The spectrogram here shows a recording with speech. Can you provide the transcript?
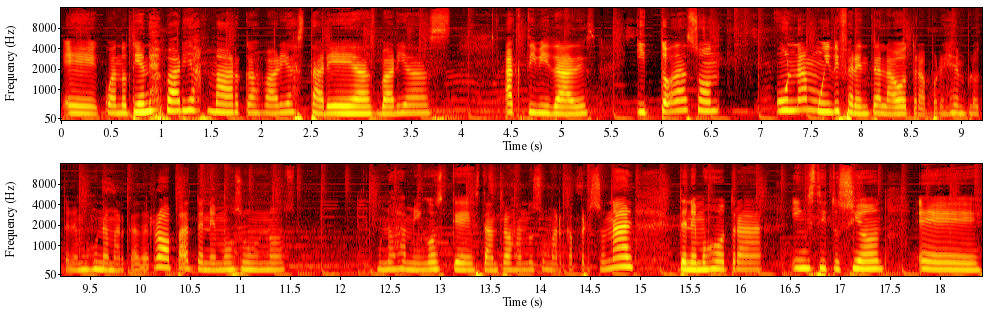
eh, cuando tienes varias marcas, varias tareas, varias actividades, y todas son una muy diferente a la otra. Por ejemplo, tenemos una marca de ropa, tenemos unos, unos amigos que están trabajando su marca personal, tenemos otra institución eh,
